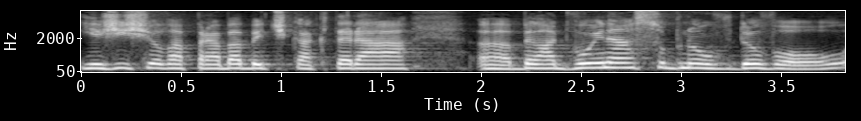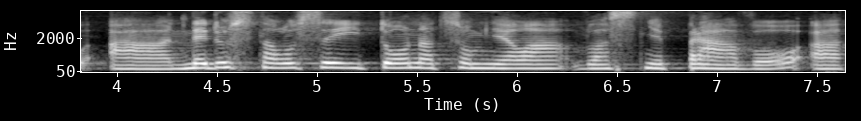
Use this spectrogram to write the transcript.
Ježíšova prababička, která eh, byla dvojnásobnou vdovou a nedostalo se jí to, na co měla vlastně právo a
